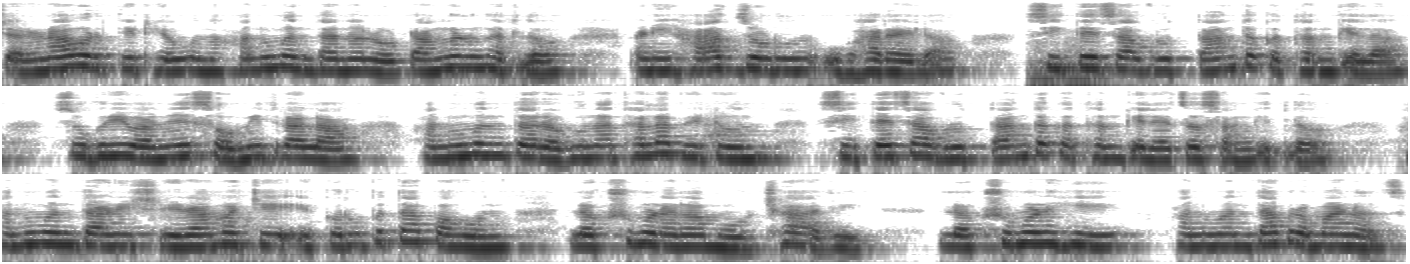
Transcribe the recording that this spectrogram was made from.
चरणावरती ठेवून हनुमंतानं लोटांगण घातलं आणि हात जोडून उभा राहिला. सीतेचा वृत्तांत कथन केला. सुग्रीवाने सौमित्राला हनुमंत रघुनाथाला भेटून सीतेचा वृत्तांत कथन केल्याचं सांगितलं. हनुमंत आणि श्रीरामाची एकरूपता पाहून लक्ष्मणाला मूर्छा आली. लक्ष्मण ही हनुमंताप्रमाणेच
